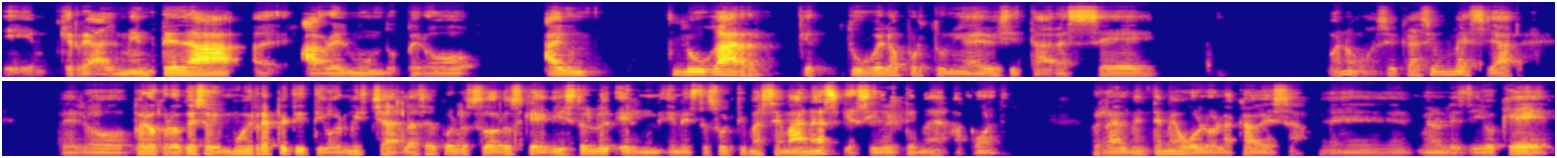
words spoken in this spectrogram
eh, que realmente da, eh, abre el mundo, pero hay un lugar que tuve la oportunidad de visitar hace, bueno, hace casi un mes ya, pero, pero creo que soy muy repetitivo en mis charlas con los, todos los que he visto en, en en estas últimas semanas y ha sido el tema de Japón. Pues realmente me voló la cabeza. Eh, bueno, les digo que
